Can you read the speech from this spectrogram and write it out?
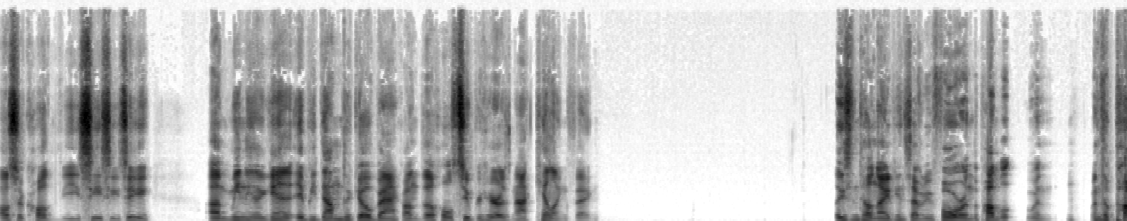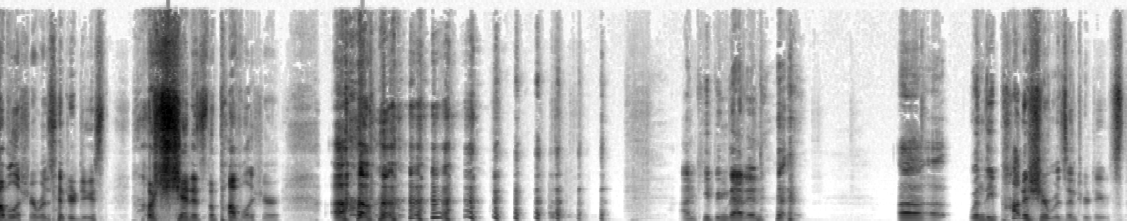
also called the CCC, um, meaning again, it'd be dumb to go back on the whole superheroes not killing thing. Least until 1974, when the pub when when the publisher was introduced. Oh shit! It's the publisher. Um, I'm keeping that in. uh, when the Punisher was introduced.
